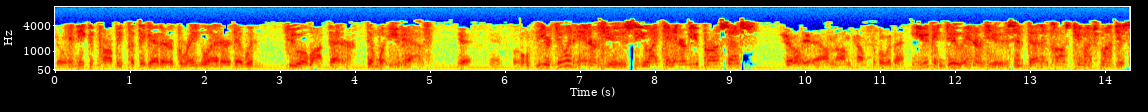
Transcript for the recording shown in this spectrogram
Sure. And he could probably put together a great letter that would do a lot better than what you have. Yeah, yeah, cool. You're doing interviews. Do you like the interview process? Sure, yeah, I'm, I'm comfortable with that. you can do interviews. It doesn't cost too much money just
